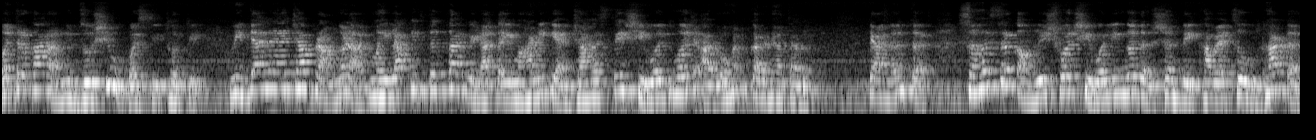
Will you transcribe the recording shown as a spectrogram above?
पत्रकार अनुज जोशी उपस्थित होते. विद्यालयाच्या प्रांगणात महिला कीर्तनकार वीणाताई महाडिक यांच्या हस्ते शिवध्वज आरोहण करण्यात आलं. त्यानंतर सहस्र कमलेश्वर शिवलिंग दर्शन देखाव्याचं उद्घाटन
